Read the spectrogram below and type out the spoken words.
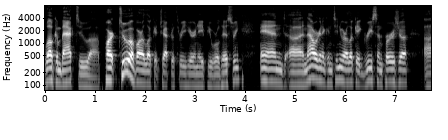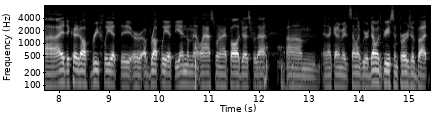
Welcome back to uh, part two of our look at chapter three here in AP World History. And uh, now we're going to continue our look at Greece and Persia. Uh, I had to cut it off briefly at the or abruptly at the end on that last one. I apologize for that. Um, and I kind of made it sound like we were done with Greece and Persia, but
